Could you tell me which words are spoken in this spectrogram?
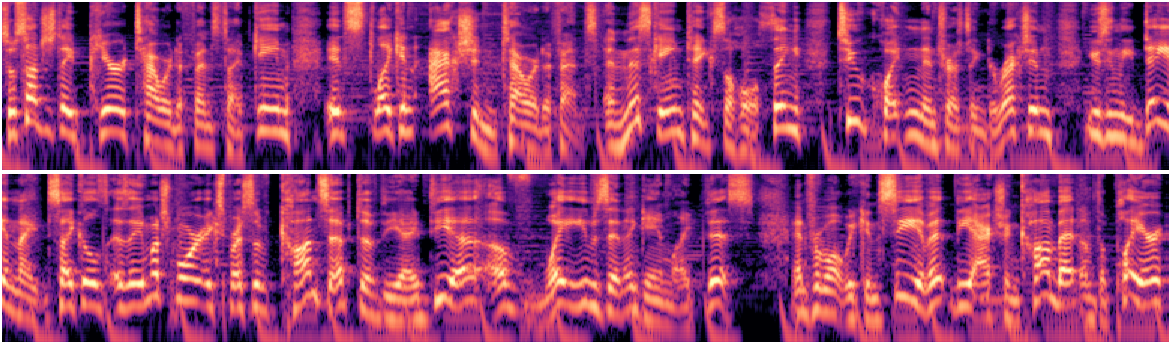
So it's not just a pure tower defense type game, it's like an action tower defense, and this game takes the whole thing to quite an interesting direction, using the day and night cycles as a much more expressive concept of the idea of waves in a game like this. And from what we can see of it, the action combat of the player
